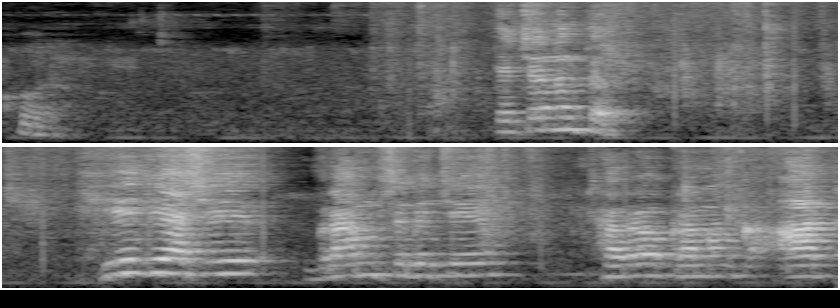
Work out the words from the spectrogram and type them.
कोरं. त्याच्यानंतर हे जे असे ग्रामसभेचे ठराव क्रमांक आठ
